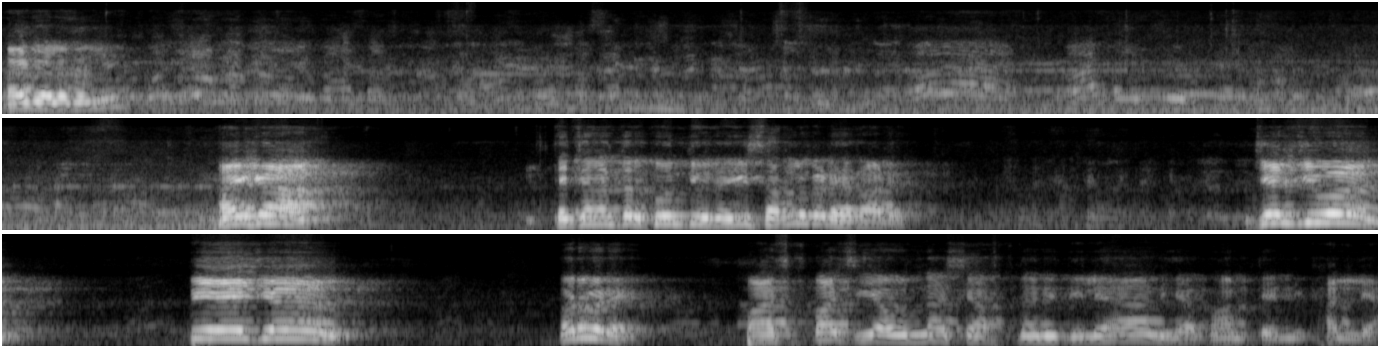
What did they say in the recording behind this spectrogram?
काय झालं बोलले? ऐका. त्याच्यानंतर कोणती होती? ही सरलोकडे आहे राड जलजीवन पेयजल. बरोबर आहे? पाच पाच योजना शासनाने दिल्या आणि ह्या भामट्यांनी खाल्ल्या.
